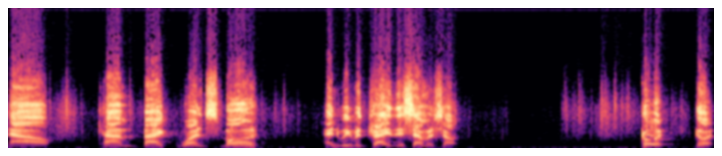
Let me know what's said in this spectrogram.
Now, come back once more, and we will try the somersault. Good, good.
